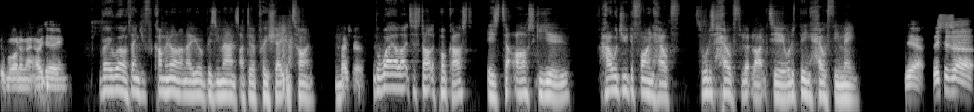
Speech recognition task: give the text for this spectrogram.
Good morning, mate. How are you doing? Very well. Thank you for coming on. I know you're a busy man. So I do appreciate your time. Pleasure. The way I like to start the podcast is to ask you how would you define health? So, what does health look like to you? What does being healthy mean? Yeah, this is a,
